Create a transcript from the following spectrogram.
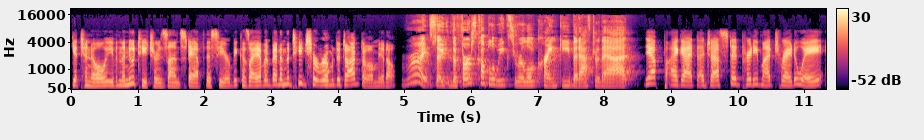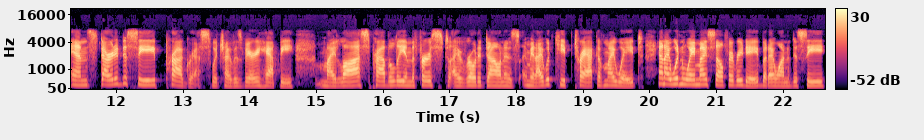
get to know even the new teachers on staff this year because I haven't been in the teacher room to talk to them, you know. Right. So the first couple of weeks you were a little cranky, but after that. Yep, I got adjusted pretty much right away and started to see progress, which I was very happy. My loss probably in the first, I wrote it down as I mean, I would keep track of my weight and I wouldn't weigh myself every day, but I wanted to see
